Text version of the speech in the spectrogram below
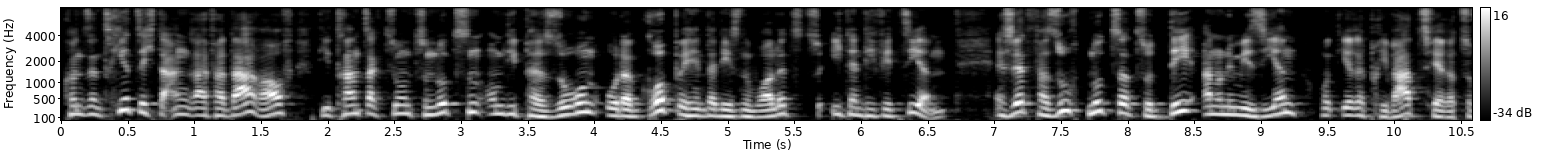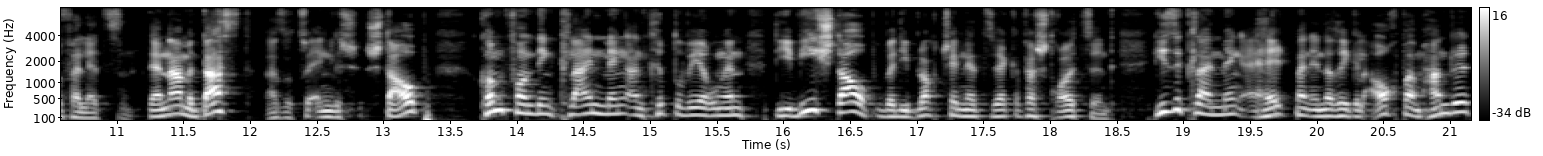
konzentriert sich der Angreifer darauf, die Transaktion zu nutzen, um die Person oder Gruppe hinter diesen Wallets zu identifizieren. Es wird versucht, Nutzer zu de-anonymisieren und ihre Privatsphäre zu verletzen. Der Name Dust, also zu Englisch Staub, kommt von den kleinen Mengen an Kryptowährungen, die wie Staub über die Blockchain-Netzwerke verstreut sind. Diese kleinen Mengen erhält man in der Regel auch beim Handel,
